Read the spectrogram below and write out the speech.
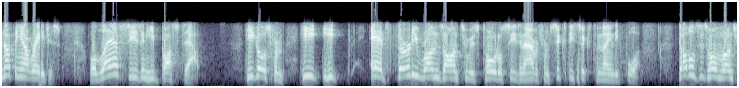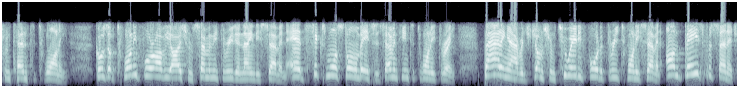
nothing outrageous. Well, last season he busts out. He goes from he he adds 30 runs on to his total season average from 66 to 94. Doubles his home runs from 10 to 20. Goes up 24 RBIs from 73 to 97. Adds six more stolen bases, 17 to 23. Batting average jumps from 284 to 327. On base percentage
